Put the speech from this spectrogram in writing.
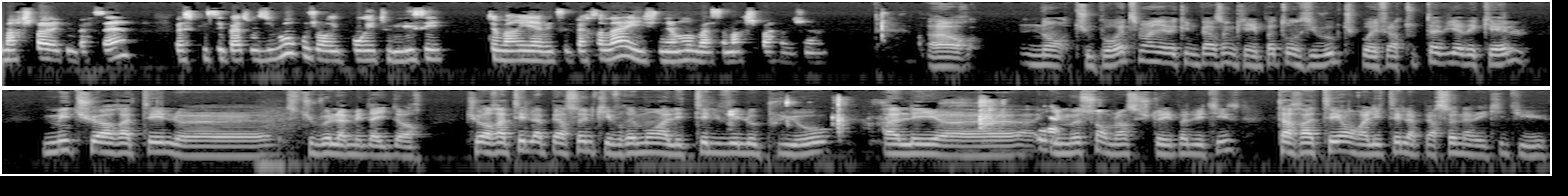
marche pas avec une personne parce que c'est pas ton zivour ou genre il pourrait te laisser te marier avec cette personne-là et finalement bah, ça marche pas. genre? Alors, non, tu pourrais te marier avec une personne qui n'est pas ton zivouk, tu pourrais faire toute ta vie avec elle, mais tu as raté le, si tu veux, la médaille d'or. Tu as raté la personne qui vraiment allait t'élever le plus haut, allait, euh, il me semble, hein, si je te dis pas de bêtises, t'as raté en réalité la personne avec qui tu,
